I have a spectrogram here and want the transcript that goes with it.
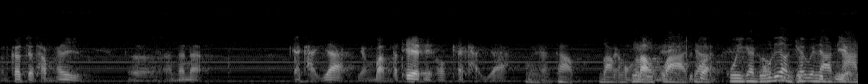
มันก็จะทำให้เอ่ออันนั้นอะแก้ไขยากอย่างบางประเทศเนี่ยเขาแก้ไขยากนะฮะครับ บางแต่ปขระองเทศเราดีกว่าเนี่ยคิดจะว่าคุยกันรู้เรื่องใช้เวลานาน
